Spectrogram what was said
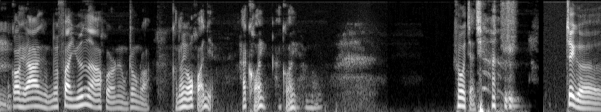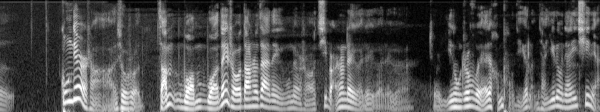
嗯高血压什么犯晕啊，或者那种症状，可能有缓解，还可以，还可以。说我捡钱，这个工地儿上啊，就是说咱们我我那时候当时在那个工地儿的时候，基本上这个这个这个就是移动支付也很普及了。你像一六年、一七年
